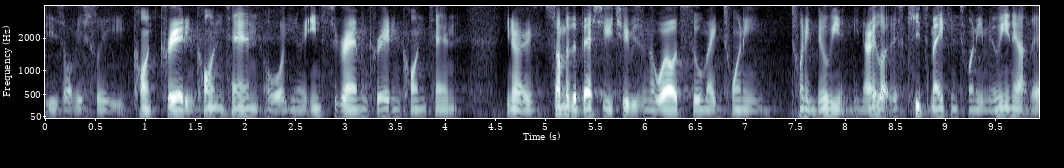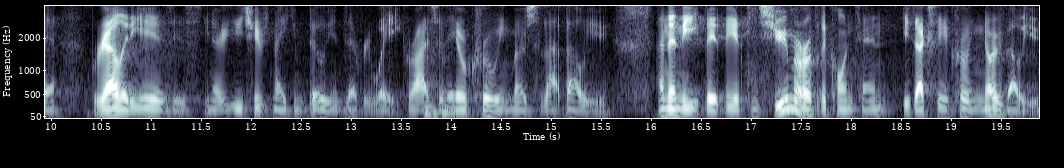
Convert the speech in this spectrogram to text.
is obviously con- creating content or you know Instagram and creating content. You know, some of the best YouTubers in the world still make 20, 20 million. You know, like there's kids making 20 million out there. Reality is, is you know, YouTube's making billions every week, right? So they're accruing most of that value, and then the, the the consumer of the content is actually accruing no value.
